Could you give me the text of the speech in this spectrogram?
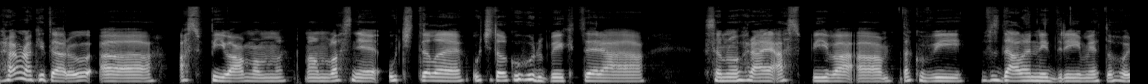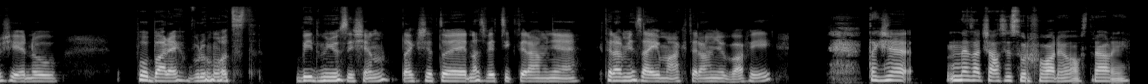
hraju na kytaru a a zpívám. Mám, mám vlastně učitele, učitelku hudby, která se mnou hraje a zpívá a takový vzdálený dream je toho, že jednou po barech budu moct být musician, takže to je jedna z věcí, která mě, která mě zajímá, která mě baví. Takže nezačala si surfovat, jo, v Austrálii?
